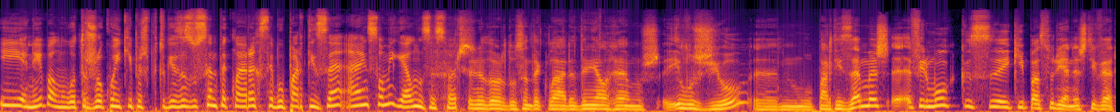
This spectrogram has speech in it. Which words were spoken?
E Aníbal, no outro jogo com equipas portuguesas, o Santa Clara recebe o Partizan em São Miguel, nos Açores. O treinador do Santa Clara, Daniel Ramos, elogiou um, eh, o Partizan, mas afirmou que se a equipa açoriana estiver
